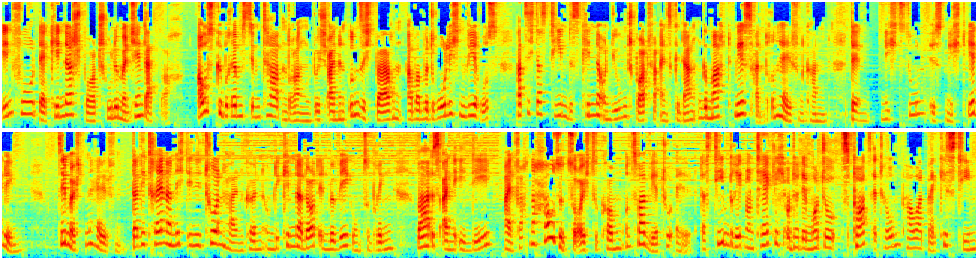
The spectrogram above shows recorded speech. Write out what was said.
Info der Kindersportschule Mönchengladbach. Ausgebremst im Tatendrang durch einen unsichtbaren, aber bedrohlichen Virus hat sich das Team des Kinder- und Jugendsportvereins Gedanken gemacht, wie es anderen helfen kann. Denn nichts tun ist nicht ihr Ding. Sie möchten helfen. Da die Trainer nicht in die Turnhallen können, um die Kinder dort in Bewegung zu bringen, war es eine Idee, einfach nach Hause zu euch zu kommen, und zwar virtuell. Das Team dreht nun täglich unter dem Motto Sports at Home Powered by KISS Team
